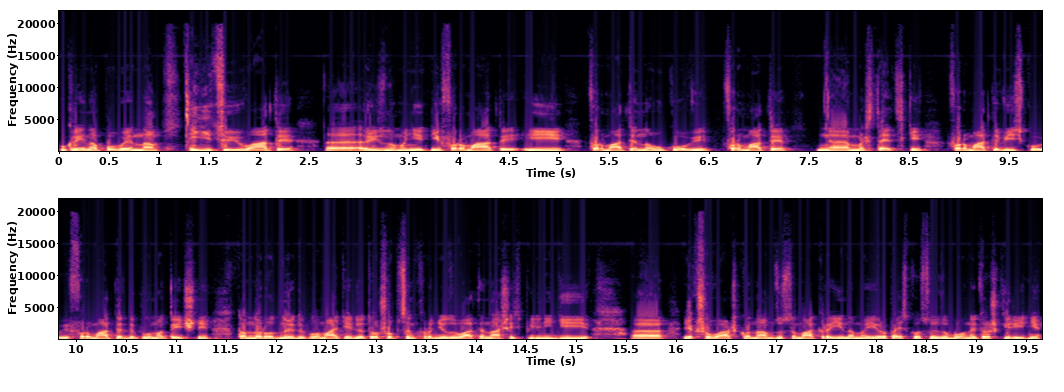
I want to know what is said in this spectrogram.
Україна повинна ініціювати е, різноманітні формати і формати наукові, формати. е, Мистецькі формати військові, формати дипломатичні, там народної дипломатії для того, щоб синхронізувати наші спільні дії. Е, якщо важко нам з усіма країнами Європейського Союзу, бо вони трошки різні.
